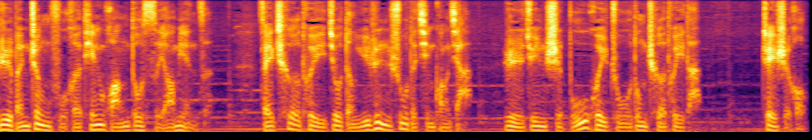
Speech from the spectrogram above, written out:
日本政府和天皇都死要面子，在撤退就等于认输的情况下，日军是不会主动撤退的。”这时候，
